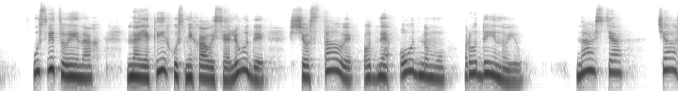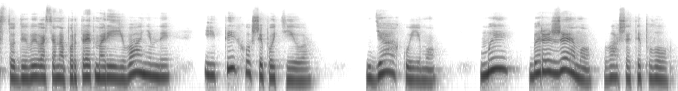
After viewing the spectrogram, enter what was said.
у світлинах, на яких усміхалися люди, що стали одне одному родиною. Настя часто дивилася на портрет Марії Іванівни і тихо шепотіла. Дякуємо, ми бережемо ваше тепло.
